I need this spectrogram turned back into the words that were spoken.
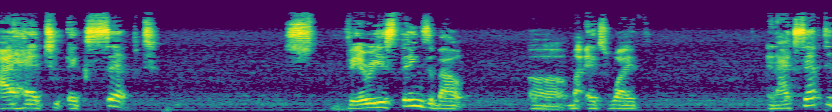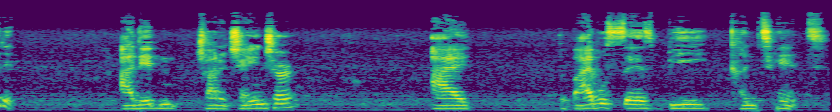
I had to accept various things about uh, my ex wife, and I accepted it. I didn't try to change her. I, the Bible says, be content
